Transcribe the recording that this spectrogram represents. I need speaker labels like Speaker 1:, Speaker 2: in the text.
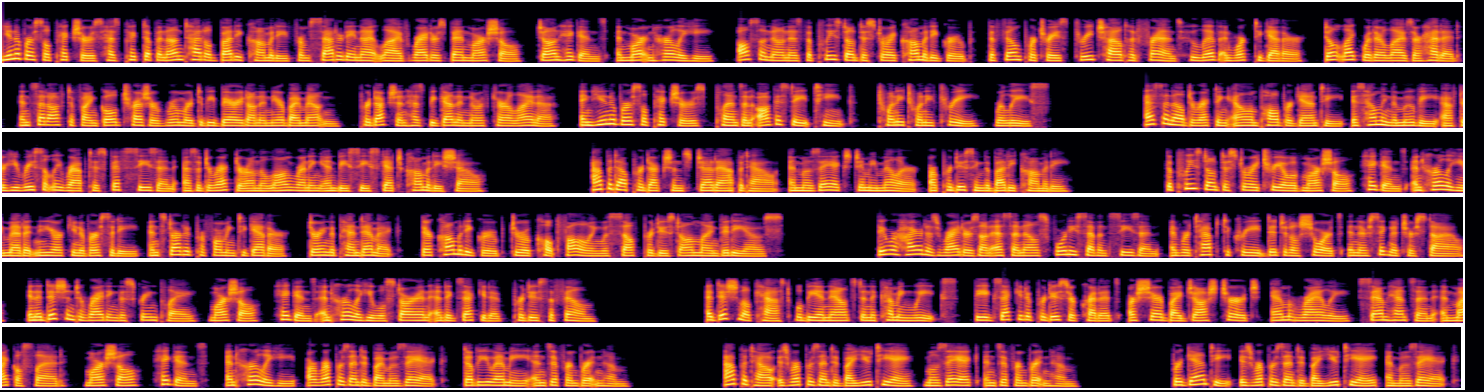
Speaker 1: Universal Pictures has picked up an untitled buddy comedy from Saturday Night Live writers Ben Marshall, John Higgins, and Martin Herlihy, also known as the Please Don't Destroy comedy group. The film portrays three childhood friends who live and work together, don't like where their lives are headed, and set off to find gold treasure rumored to be buried on a nearby mountain. Production has begun in North Carolina, and Universal Pictures plans an August 18, 2023, release. SNL directing Alan Paul Briganti is helming the movie after he recently wrapped his fifth season as a director on the long-running NBC sketch comedy show. Apatow Productions' Judd Apatow and Mosaic's Jimmy Miller are producing the buddy comedy. The Please Don't Destroy trio of Marshall, Higgins, and Herlihy met at New York University and started performing together. During the pandemic, their comedy group drew a cult following with self-produced online videos. They were hired as writers on SNL's 47th season and were tapped to create digital shorts in their signature style. In addition to writing the screenplay, Marshall, Higgins, and Herlihy will star in and executive produce the film. Additional cast will be announced in the coming weeks. The executive producer credits are shared by Josh Church, M. Riley, Sam Henson, and Michael Sled. Marshall, Higgins, and Herlihy are represented by Mosaic, WME, and Ziffren Brittenham. Apatow is represented by UTA, Mosaic and Ziffren Brittenham. Briganti is represented by UTA and Mosaic.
